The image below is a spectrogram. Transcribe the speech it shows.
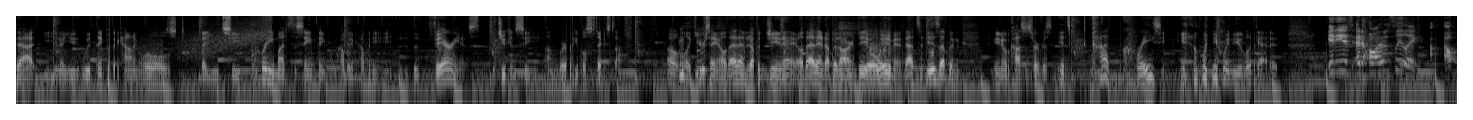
that you know you would think with accounting rules that you'd see pretty much the same thing from company to company the variance that you can see on where people stick stuff oh, like you were saying, oh, that ended up in G and A. Oh, that ended up in R and D. Well, wait a minute, that is up in, you know, cost of service. It's kind of crazy, you know, when you when you look at it. It is, and honestly, like I'll,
